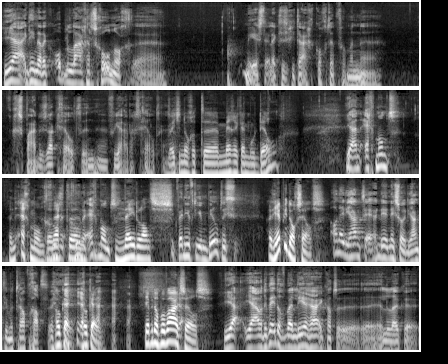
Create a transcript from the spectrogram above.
Ja, ik denk dat ik op de lagere school nog eh, mijn eerste elektrische gitaar gekocht heb van mijn eh, gespaarde zakgeld en verjaardagsgeld. en zo. Weet je nog het merk en model? Ja, een Egmond. Een Egmond, Groene, een echt eh, groene Egmond. Nederlands... Ik weet niet of die in beeld is. Oh, die heb je nog zelfs. Oh nee, die hangt, er- nee, nee sorry, die hangt in mijn trapgat. Oké, oké. Die heb je nog bewaard zelfs. Ja, ja, want ik weet nog bij leraar, ik had eh, een hele leuke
